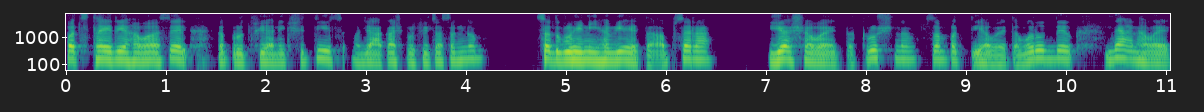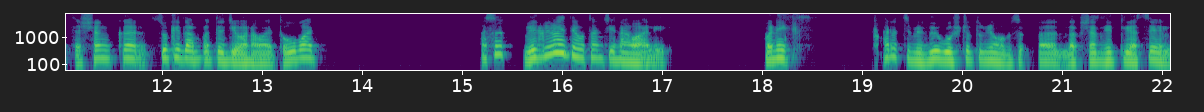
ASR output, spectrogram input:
पचस्थैर्य हवं असेल तर पृथ्वी आणि क्षितीज म्हणजे आकाश पृथ्वीचा संगम. सद्गृहिणी हवी आहे तर अप्सरा. यश हवंय तर कृष्ण. संपत्ती हवंय तर वरुणदेव. ज्ञान हवंय तर शंकर. सुखी दाम्पत्य जीवन हवंय तर उबाद असं वेगवेगळ्या देवतांची नावं आली. पण एक फारच वेगळी गोष्ट तुम्ही लक्षात घेतली असेल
